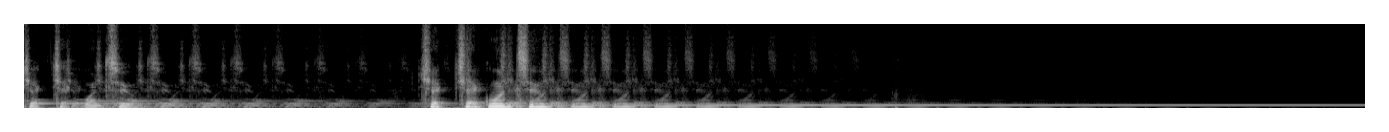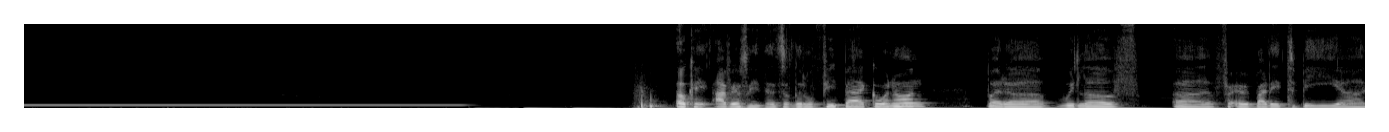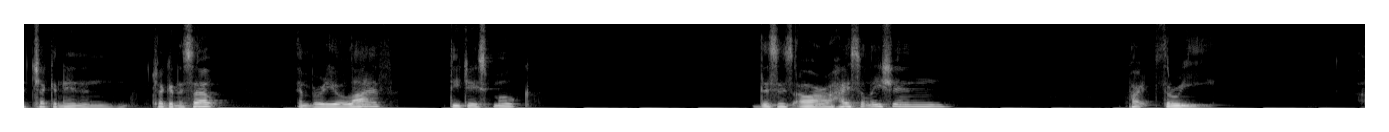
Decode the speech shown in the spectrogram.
Check, check, one, two. Check, check, one, two. Okay, obviously there's a little feedback going on, but uh, we love uh, for everybody to be uh, checking in and checking us out. Ember Radio Live, DJ Smoke. This is our isolation part three.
